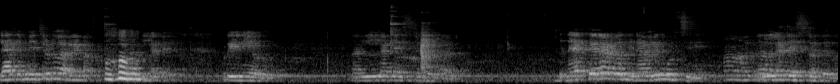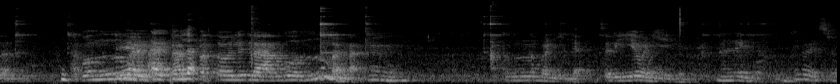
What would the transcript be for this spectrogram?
രാജമ്മേച്ചോട് പറയണം. പ്രീനിയോട് നല്ല ടേസ്റ്റ് ഉണ്ട് നേരത്തെ ഒരാൾ അവരും കുടിച്ചിന് നല്ല ടേസ്റ്റ് ഉണ്ട് എന്ന് പറഞ്ഞു. അപ്പൊ ഒന്നും വേണ്ട. പത്തോൽ ഗ്രാമ്പ് ഒന്നും വേണ്ട. ഒന്നും പണിയില്ല. ചെറിയ പണിയില്ല നല്ല ടേസ്റ്റ്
